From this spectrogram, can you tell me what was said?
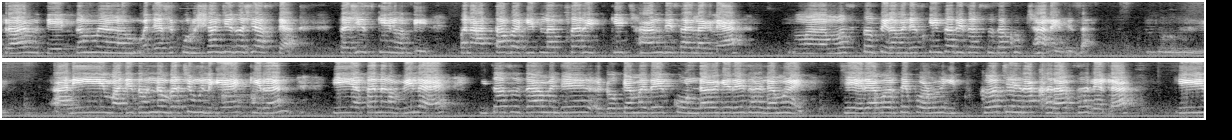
ड्राय होती. एकदम म्हणजे अशी पुरुषांची जशी असत्या तशी स्किन होती. पण आता बघितलं तर इतकी छान दिसायला लागल्या. मस्त तिला म्हणजे स्किनचा रिझल्ट सुद्धा खूप छान आहे तिचा. आणि माझी दोन नंबरची मुलगी आहे किरण. ती आता नववीला आहे. तिचा सुद्धा म्हणजे डोक्यामध्ये कोंडा वगैरे झाल्यामुळे चेहऱ्यावर ते पडून इतकं चेहरा खराब झालेला की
